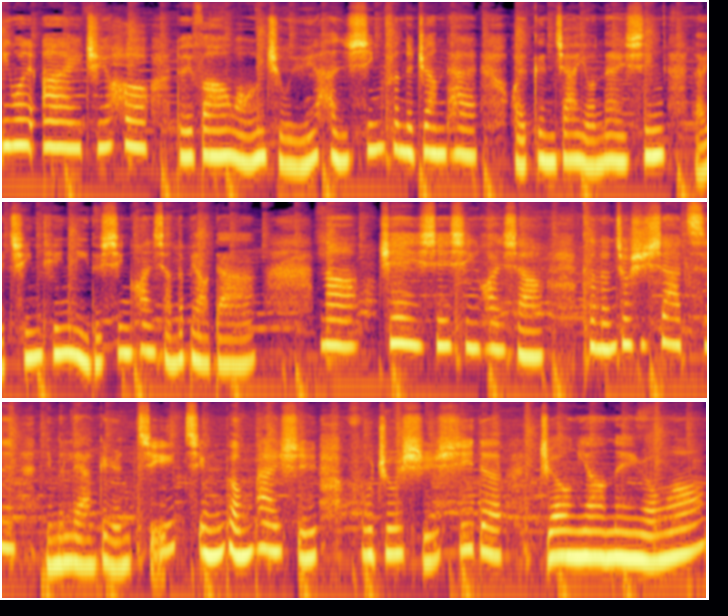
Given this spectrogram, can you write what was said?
因为爱之后，对方往往处于很兴奋的状态，会更加有耐心来倾听你的性幻想的表达。那这些性幻想，可能就是下次你们两个人激情澎湃时付诸实施的重要内容哦。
